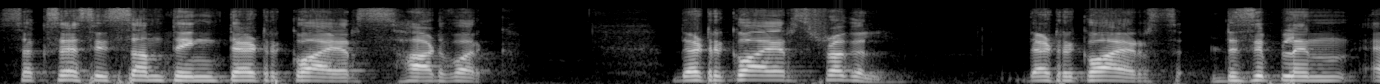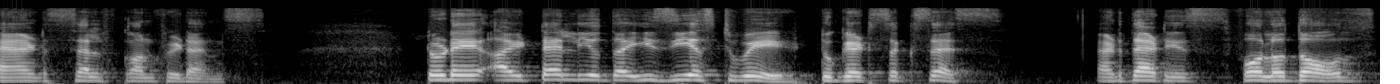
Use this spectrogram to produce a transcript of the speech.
Success is something that requires hard work, that requires struggle, that requires discipline and self confidence. Today, I tell you the easiest way to get success, and that is follow those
